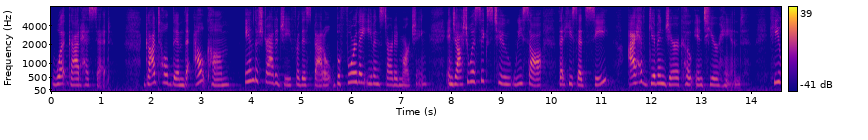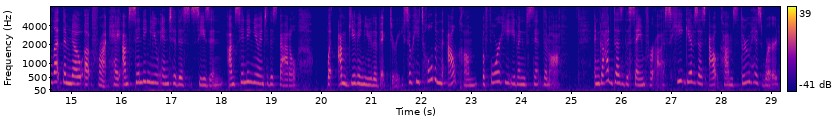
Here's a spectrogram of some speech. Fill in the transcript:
what God has said. God told them the outcome and the strategy for this battle before they even started marching. In Joshua 6 2, we saw that He said, See, I have given Jericho into your hand. He let them know up front, hey, I'm sending you into this season. I'm sending you into this battle but I'm giving you the victory. So he told them the outcome before he even sent them off. And God does the same for us. He gives us outcomes through his word,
